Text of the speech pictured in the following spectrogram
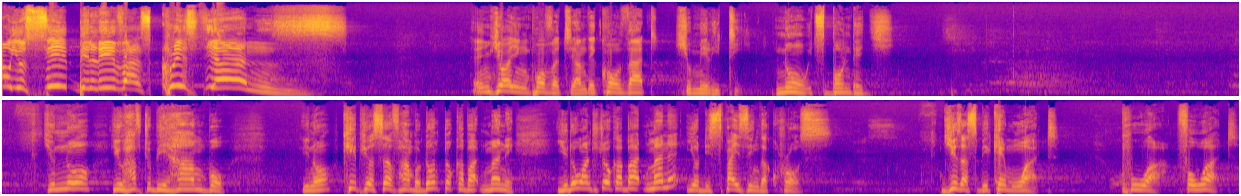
Now you see believers, Christians, enjoying poverty, and they call that humility. No, it's bondage. You know, you have to be humble. You know, keep yourself humble. Don't talk about money. You don't want to talk about money, you're despising the cross. Jesus became what? Poor. For what?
